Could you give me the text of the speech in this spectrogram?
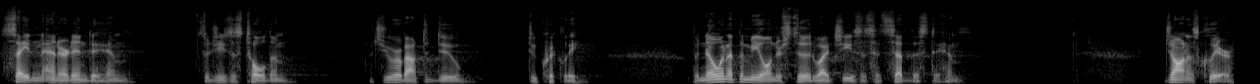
Satan entered into him. So Jesus told him, What you are about to do, do quickly. But no one at the meal understood why Jesus had said this to him. John is clear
